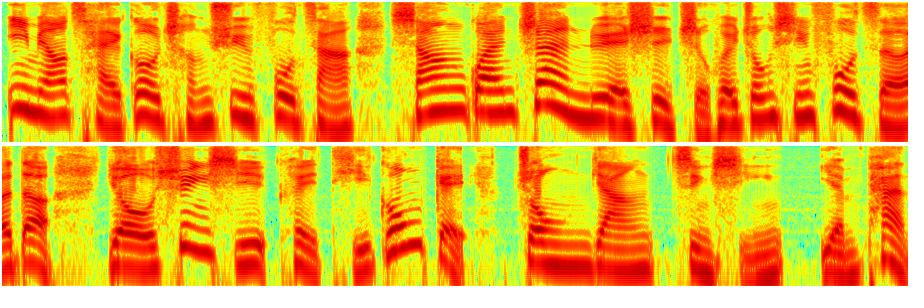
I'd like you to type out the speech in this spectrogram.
疫苗采购程序复杂，相关战略是指挥中心负责的，有讯息可以提供给中央进行研判。”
